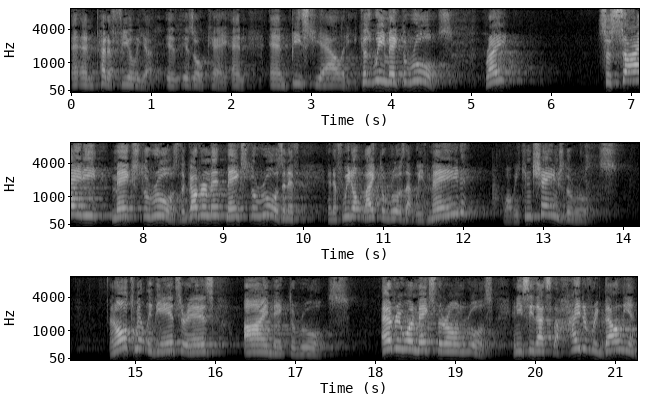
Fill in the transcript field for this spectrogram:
And, and pedophilia is, is okay, and, and bestiality, because we make the rules, right? Society makes the rules, the government makes the rules, and if, and if we don't like the rules that we've made, well, we can change the rules. And ultimately, the answer is I make the rules. Everyone makes their own rules. And you see, that's the height of rebellion.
